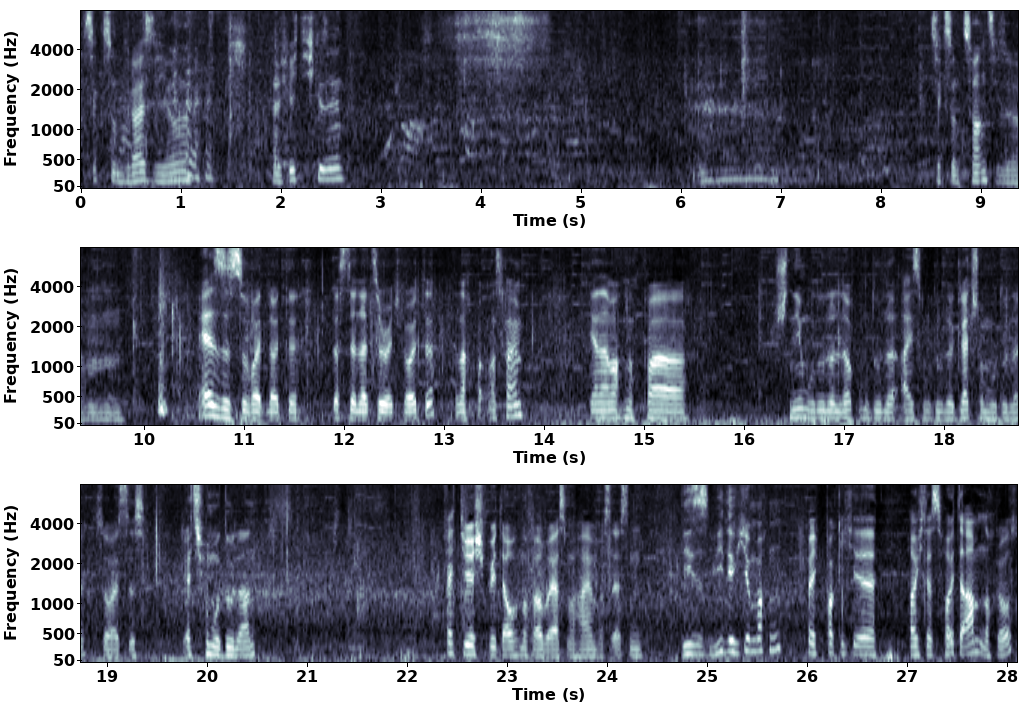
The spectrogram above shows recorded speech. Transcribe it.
36, ja. Habe ich richtig gesehen? 26, so. hm. Es ist soweit, Leute. Das ist der letzte Rage für heute. Danach packen wir es heim. Jana macht noch ein paar Schneemodule, Lokmodule, Eismodule, Gletschermodule, so heißt es. Gletschermodule an. Vielleicht wir später auch noch, aber erstmal heim was essen. Dieses Video hier machen. Vielleicht packe ich, äh, ich das heute Abend noch raus.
